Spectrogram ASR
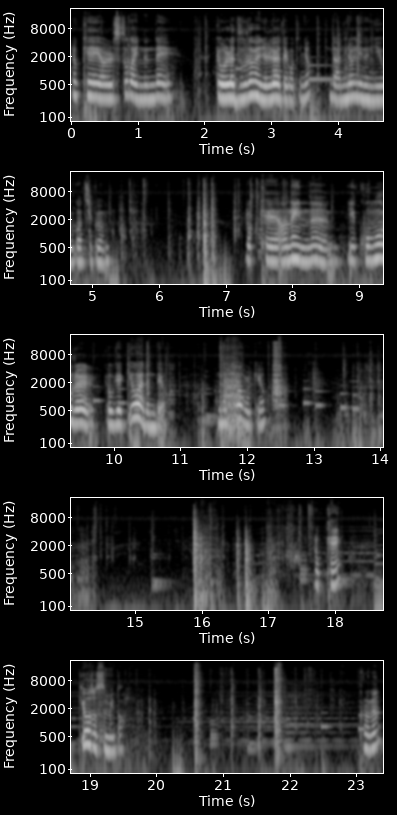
이렇게 열 수가 있는데 이게 원래 누르면 열려야 되거든요. 근데 안 열리는 이유가 지금 이렇게 안에 있는 이 고무를 여기에 끼워야 된대요. 한번 끼워볼게요. 이렇게 끼워줬습니다. 그러면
